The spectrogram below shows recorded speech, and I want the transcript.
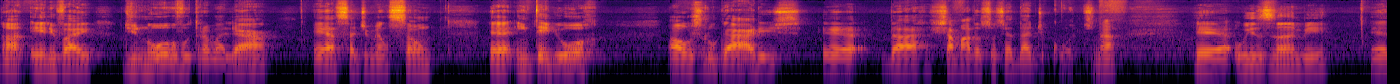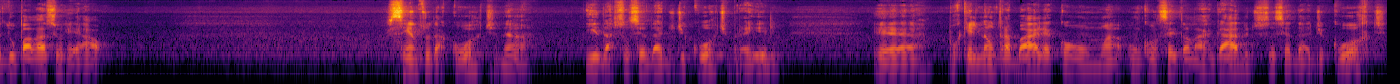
né, ele vai de novo trabalhar essa dimensão é, interior aos lugares é, da chamada sociedade de cortes. Né? É, o exame é, do Palácio Real, centro da corte, né? e da sociedade de corte para ele, é, porque ele não trabalha com uma, um conceito alargado de sociedade de corte,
